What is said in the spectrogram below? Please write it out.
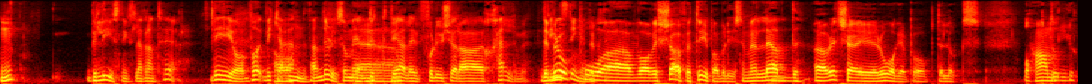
Mm. Belysningsleverantör. Det är jag. Vad, vilka använder du som är duktiga eller får du köra själv? det Finns beror ingen på duktig? eh, vad vi kör för typ av belysning. Men LED, övrigt kör ju Roger på Optolux. Han, Optolux?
